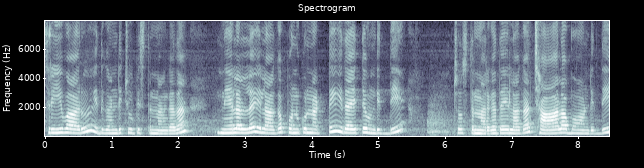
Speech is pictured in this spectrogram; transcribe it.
శ్రీవారు ఇదిగండి చూపిస్తున్నాను కదా నీళ్ళల్లో ఇలాగ పొనుకున్నట్టు ఇదైతే ఉండిద్ది. చూస్తున్నారు కదా ఇలాగా. చాలా బాగుండిద్ది.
